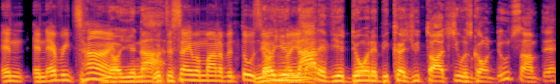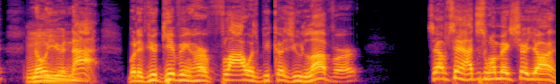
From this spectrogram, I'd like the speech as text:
and and every time? No, you're not. with the same amount of enthusiasm. No, you're, not, if you're doing it because you thought she was going to do something. No, you're Mm. not. But if you're giving her flowers because you love her, see what I'm saying? I just want to make sure y'all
